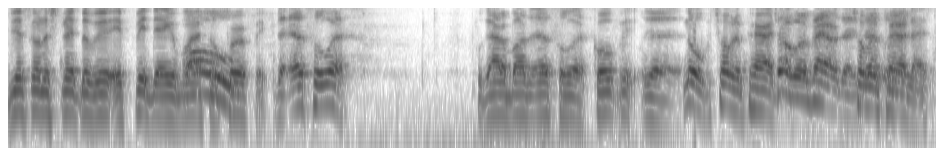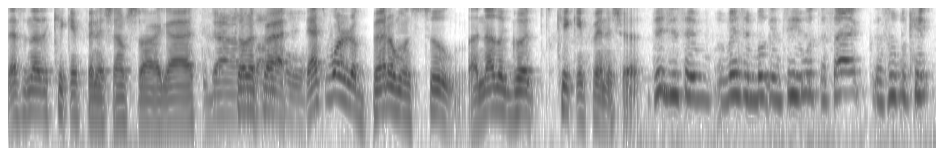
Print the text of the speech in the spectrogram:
Just on the strength of it, it fit Daniel Bryan Oh, so perfect. The SOS. Forgot about the SOS. Kofi. Yeah. No, Trouble in Paradise. Trouble in Paradise. Trouble in that's what it Paradise. That's another kicking finish. I'm sorry, guys. Trouble in Paradise. That's one of the better ones too. Another good kicking finisher. Did you say mention Booker T with the side, the super kick?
